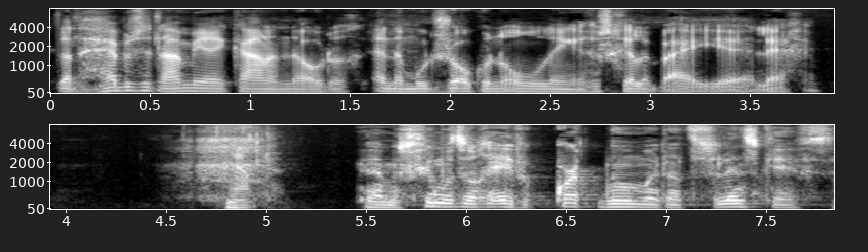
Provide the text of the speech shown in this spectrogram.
dan hebben ze de Amerikanen nodig. En dan moeten ze ook een onderlinge geschillen bij leggen. Ja. ja. misschien moeten we nog even kort noemen dat Zelensky heeft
